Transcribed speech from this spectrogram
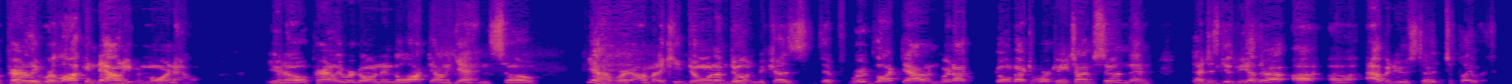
apparently we're locking down even more now. You know, apparently we're going into lockdown again. So yeah, we're, I'm gonna keep doing what I'm doing because if we're locked down and we're not going back to work anytime soon, then that just gives me other uh, uh, avenues to to play with.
